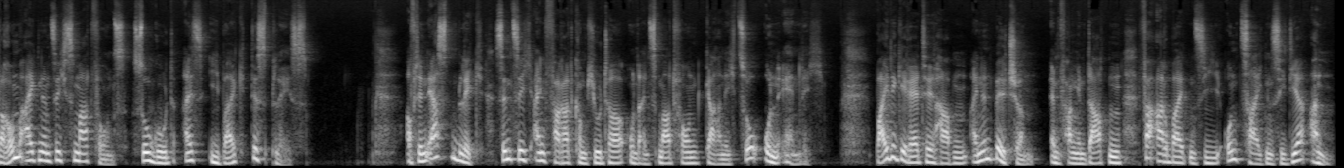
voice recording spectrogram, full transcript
Warum eignen sich Smartphones so gut als E-Bike-Displays? Auf den ersten Blick sind sich ein Fahrradcomputer und ein Smartphone gar nicht so unähnlich. Beide Geräte haben einen Bildschirm, empfangen Daten, verarbeiten sie und zeigen sie dir an.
